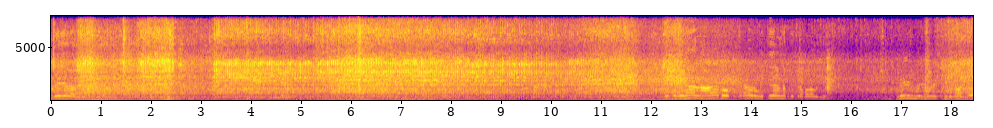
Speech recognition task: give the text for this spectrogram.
ਉਰੇ ਜਿਹੜਾ ಪುಕ್ಕರವರು ವಿತ್ತುಗಳನ್ನ ಬಿತ್ತಿರ ಬಲ ಬಂದಿದೆ ಕುಡಿಯಿನ ಮೂರು ಸಾವಿರ ಸಿಗುತ್ತೆ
